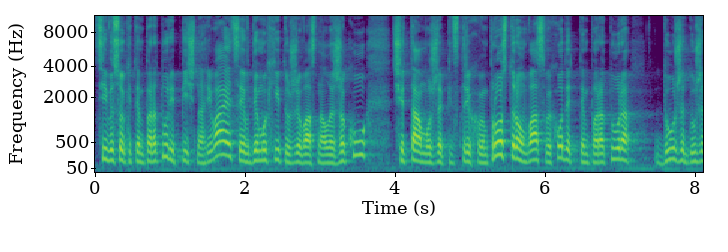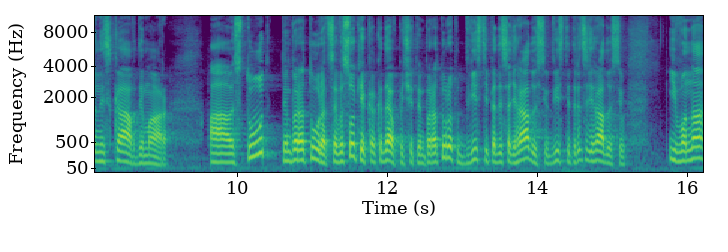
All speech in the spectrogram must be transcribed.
цій високій температурі піч нагрівається, і в димохід уже у вас на лежаку, чи там уже під стриховим простором, у вас виходить температура дуже-дуже низька в димар. А ось тут температура, це висока, як іде в печі температура, тут 250 градусів, 230 градусів. І вона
